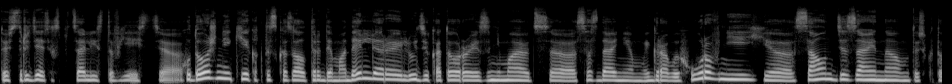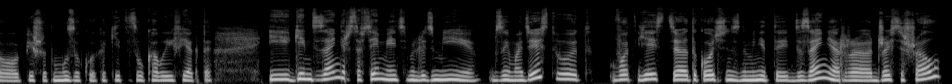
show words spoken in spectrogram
То есть среди этих специалистов есть э, художники, как ты сказал, 3D-моделлеры, люди, которые занимаются созданием игровых уровней, э, саунд-дизайном, то есть кто пишет музыку и какие-то звуковые эффекты. И геймдизайнер со всеми этими людьми взаимодействует. Вот есть э, такой очень знаменитый дизайнер э, Джесси Шелл,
